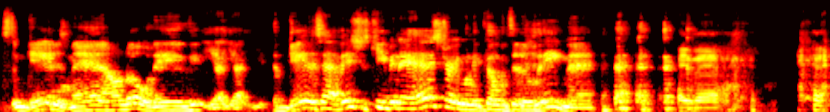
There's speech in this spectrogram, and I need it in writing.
Some Gators, man. I don't know. They, yeah, yeah. The Gators have issues keeping their head straight when it comes to the league, man. Hey man,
